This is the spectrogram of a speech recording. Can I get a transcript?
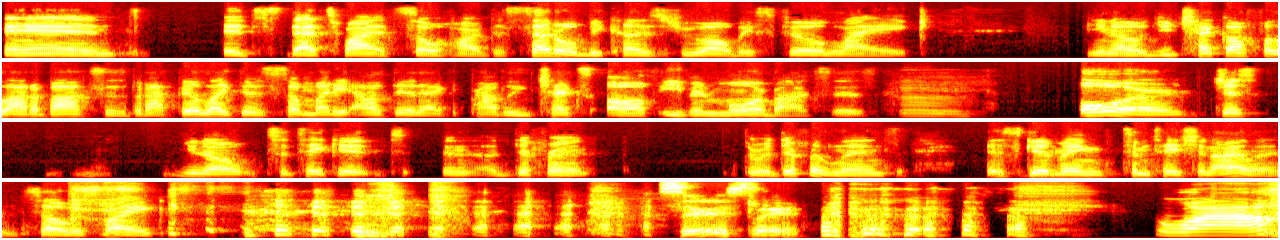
and it's that's why it's so hard to settle because you always feel like you know, you check off a lot of boxes, but I feel like there's somebody out there that probably checks off even more boxes. Mm. Or just, you know, to take it in a different, through a different lens, it's giving Temptation Island. So it's like, seriously. wow.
